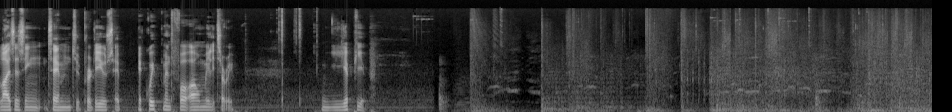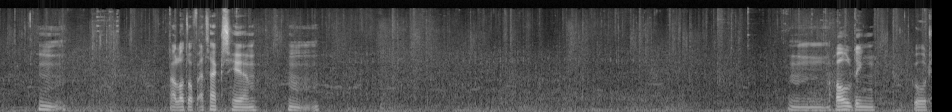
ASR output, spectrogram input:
licensing them to produce e equipment for our military. Yep, yep. Hmm. A lot of attacks here. Hmm. Hmm, holding. Good.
